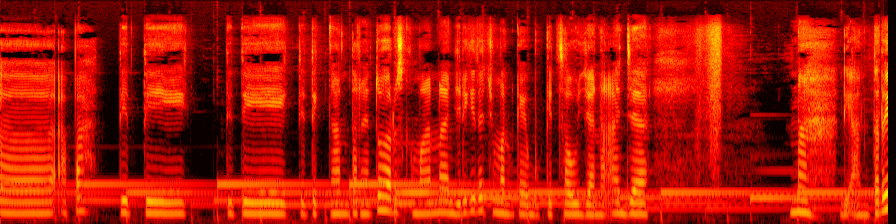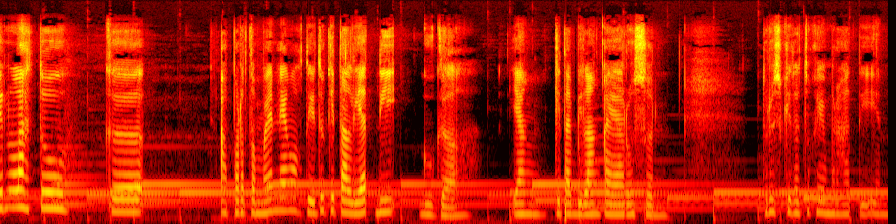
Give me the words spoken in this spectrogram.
uh, apa titik titik titik ngantarnya tuh harus ke mana? Jadi kita cuman kayak Bukit Saujana aja. Nah dianterin lah tuh ke apartemen yang waktu itu kita lihat di Google yang kita bilang kayak rusun. Terus kita tuh kayak merhatiin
